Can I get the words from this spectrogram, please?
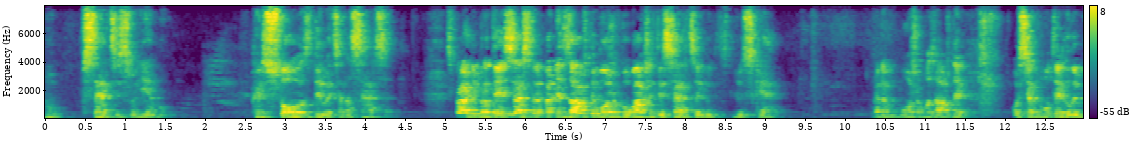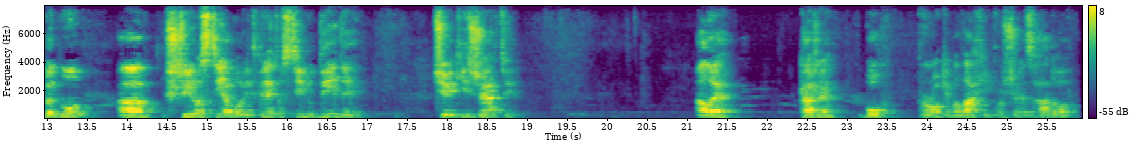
ну, в серці своєму. Христос дивиться на серце. Справді, брати і сестри, ми не завжди можемо побачити серце людське. Ми не можемо завжди осягнути глибину а, щирості або відкритості людини чи в якійсь жертві. Але каже Бог пророки Малахій, про що я згадував,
